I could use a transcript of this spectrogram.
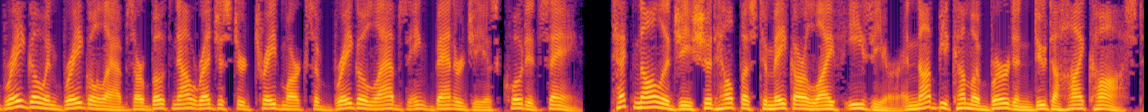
Braigo and Braigo Labs are both now registered trademarks of Braigo Labs Inc. Banerjee is quoted saying, "...technology should help us to make our life easier and not become a burden due to high cost."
